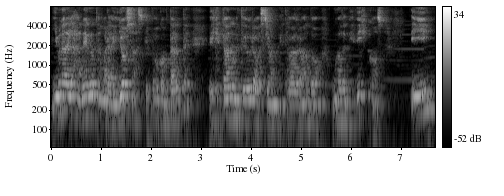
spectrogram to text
Y una de las anécdotas maravillosas que puedo contarte es que estaba en un estudio de grabación, estaba grabando uno de mis discos y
